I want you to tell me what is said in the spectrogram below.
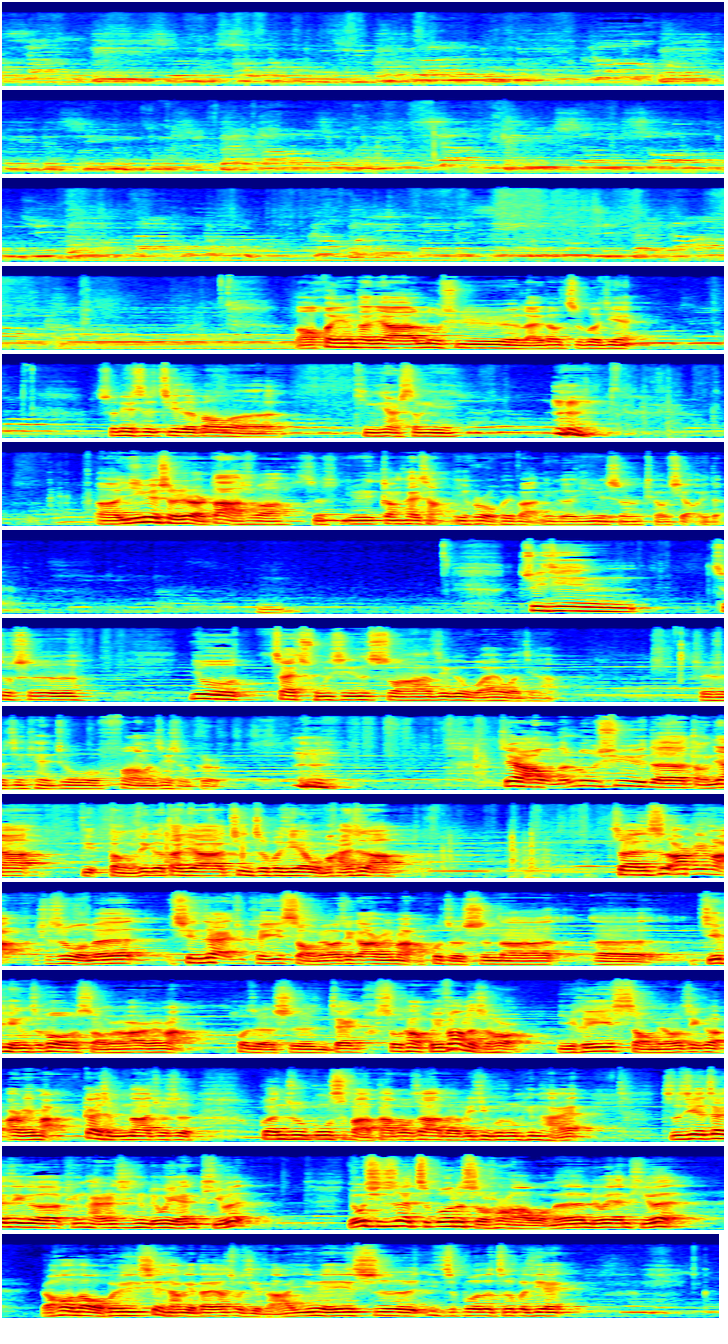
好，欢迎大家陆续来到直播间。孙律师，记得帮我听一下声音。音乐声有点大，是吧？是因为刚开场，一会儿我会把那个音乐声调小一点。嗯，最近就是又在重新刷这个《我爱我家》，所以说今天就放了这首歌。这样，我们陆续的等家等这个大家进直播间，我们还是啊。展示二维码，就是我们现在就可以扫描这个二维码，或者是呢，呃，截屏之后扫描二维码，或者是你在收看回放的时候，也可以扫描这个二维码，干什么呢？就是关注《公司法大爆炸》的微信公众平台，直接在这个平台上进行留言提问，尤其是在直播的时候啊，我们留言提问，然后呢，我会现场给大家做解答，因为是一直播的直播间。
